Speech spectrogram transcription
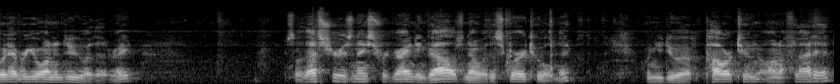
whatever you want to do with it, right? So that sure is nice for grinding valves now with a square tool, Nick, when you do a power tune on a flathead.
